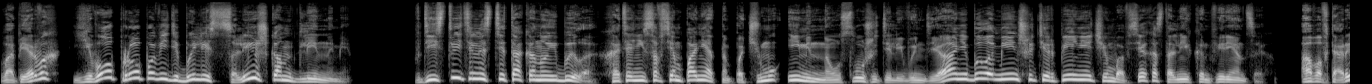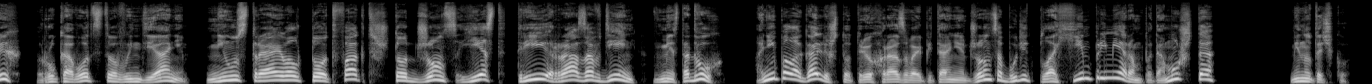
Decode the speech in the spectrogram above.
Во-первых, его проповеди были слишком длинными. В действительности так оно и было, хотя не совсем понятно, почему именно у слушателей в Индиане было меньше терпения, чем во всех остальных конференциях. А во-вторых, руководство в Индиане не устраивал тот факт, что Джонс ест три раза в день вместо двух. Они полагали, что трехразовое питание Джонса будет плохим примером, потому что... Минуточку.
